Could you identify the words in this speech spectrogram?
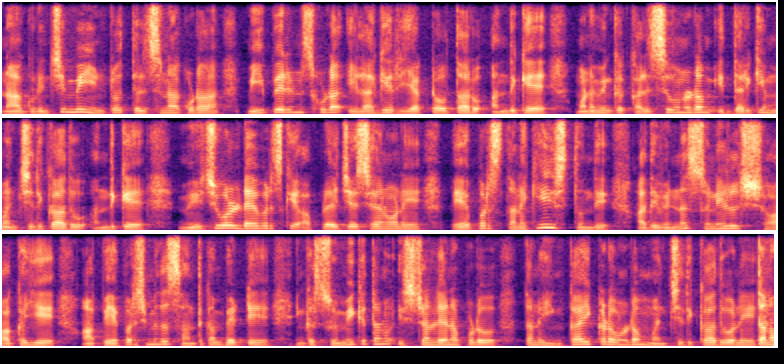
నా గురించి మీ ఇంట్లో తెలిసినా కూడా మీ పేరెంట్స్ కూడా ఇలాగే రియాక్ట్ అవుతారు. అందుకే మనం ఇంకా కలిసి ఉండడం ఇద్దరికీ మంచిది కాదు. అందుకే మ్యూచువల్ డైవర్స్కి అప్లై చేశాను అని పేపర్స్ తనకి ఇస్తుంది. అది విన్న సునీల్ షాక్ అయ్యి ఆ పేపర్స్ మీద సంతకం పెట్టి ఇంకా సుమికి తను ఇష్టం లేనప్పుడు తను ఇంకా ఇక్కడ ఉండడం మంచిది కాదు అని తన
